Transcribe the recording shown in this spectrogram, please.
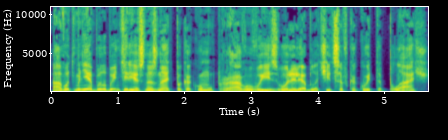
А вот мне было бы интересно знать, по какому праву вы изволили облачиться в какой-то плащ,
